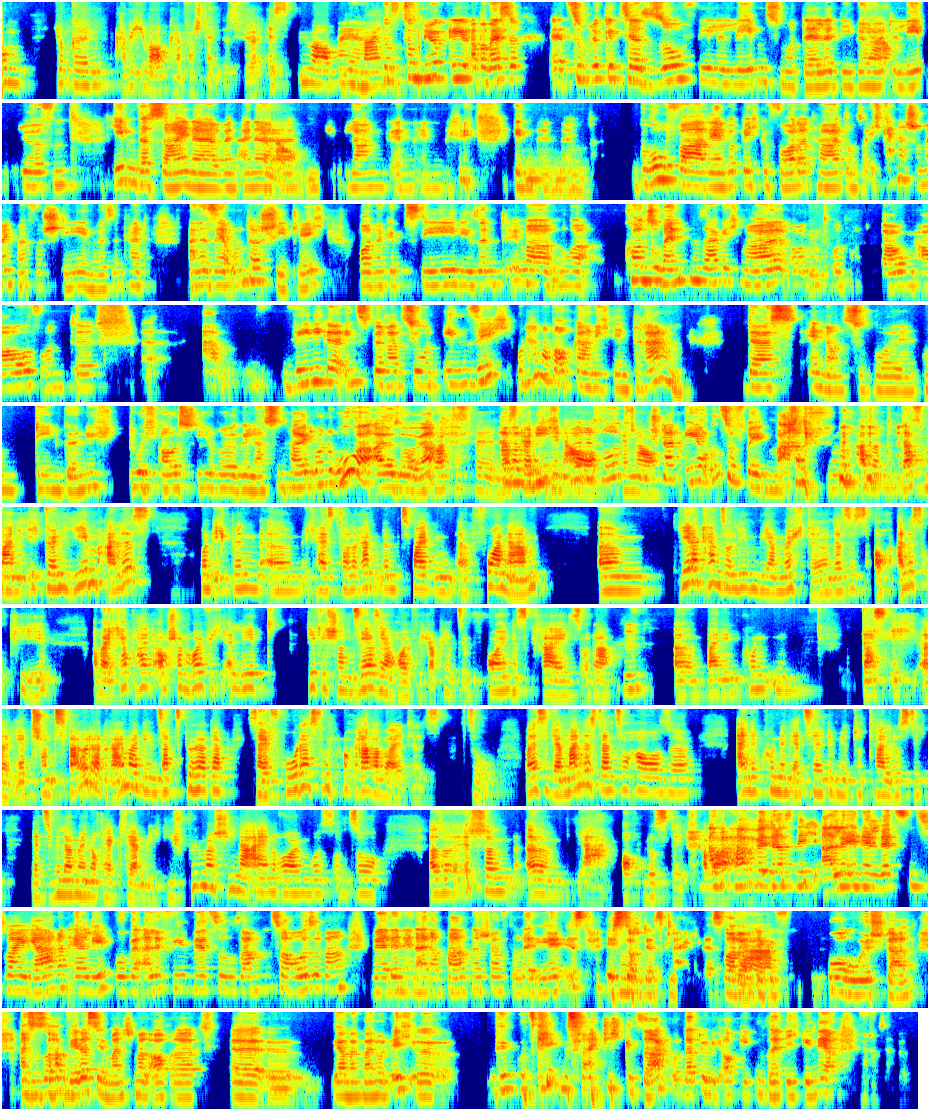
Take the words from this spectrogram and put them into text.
rumjuckeln? Habe ich überhaupt kein Verständnis für. Ist überhaupt nicht ah ja. Zum Glück, aber weißt du, äh, zum Glück gibt es ja so viele Lebensmodelle, die wir ja. heute leben dürfen. Jedem das seine, wenn einer genau. äh, lang in, in, in, in, im Beruf war, der ihn wirklich gefordert hat und so. Ich kann das schon manchmal verstehen. Wir sind halt alle sehr unterschiedlich. Und da gibt es die, die sind immer nur Konsumenten, sage ich mal, und, mhm. und, und, saugen auf und äh, äh, haben weniger Inspiration in sich und haben aber auch gar nicht den Drang, das ändern zu wollen. Und den gönne ich durchaus ihre Gelassenheit und Ruhe. Also, um ja. Gottes Willen, das Aber mich ich würde so einen genau. Zustand eher unzufrieden machen. Mhm, also, das meine ich. Ich gönne jedem alles. Und ich bin, ähm, ich heiße tolerant mit dem zweiten äh, Vornamen. Ähm, jeder kann so leben, wie er möchte. Und das ist auch alles okay. Aber ich habe halt auch schon häufig erlebt, wirklich schon sehr, sehr häufig, ob jetzt im Freundeskreis oder hm. äh, bei den Kunden, dass ich äh, jetzt schon zwei oder dreimal den Satz gehört habe, sei froh, dass du noch arbeitest. So, weißt du, der Mann ist dann zu Hause. Eine Kundin erzählte mir total lustig, jetzt will er mir noch erklären, wie ich die Spülmaschine einräumen muss und so. Also ist schon, ähm, ja, auch lustig. Aber, aber, haben wir das nicht alle in den letzten zwei Jahren erlebt, wo wir alle viel mehr zusammen zu Hause waren? Wer denn in einer Partnerschaft oder Ehe ist, ist doch das Gleiche. Das war ja. doch der Gefühl Vorruhestand. Also so haben wir das hier manchmal auch, äh, äh, ja, mein Mann und ich, äh, uns gegenseitig gesagt und natürlich auch gegenseitig genervt.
